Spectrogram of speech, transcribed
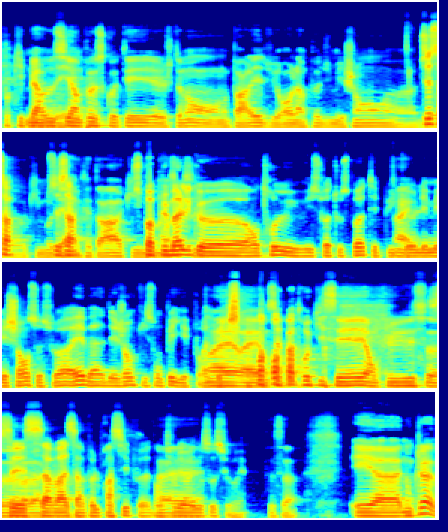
Pour qu'ils perdent Mais- aussi un peu ce côté, justement, on en parlait du rôle un peu du méchant. euh, de- C'est ça, Qui c'est modère, ça. etc. C'est pas plus mal aussi. que euh, entre eux, ils soient tous potes et puis Ouais. que les méchants, ce soient eh ben, des gens qui sont payés pour être méchants. on sait pas trop qui c'est en plus. euh, voilà, ça quoi. va, c'est un peu le principe euh, dans tous les réseaux sociaux. ouais. C'est ça. Et euh, donc là,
